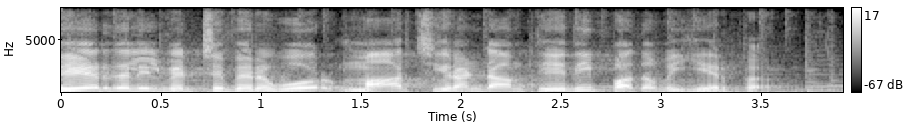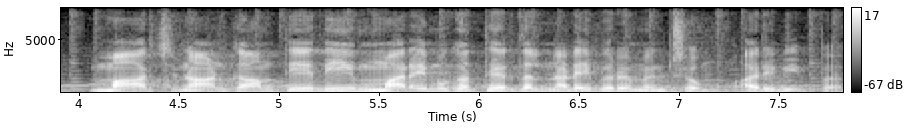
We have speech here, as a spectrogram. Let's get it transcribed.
தேர்தலில் வெற்றி பெறுவோர் மார்ச் இரண்டாம் தேதி பதவியேற்பு மார்ச் நான்காம் தேதி மறைமுக தேர்தல் நடைபெறும் என்றும் அறிவிப்பு.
